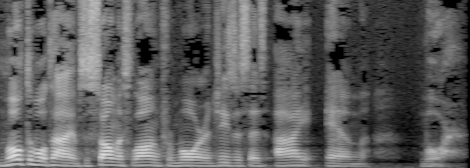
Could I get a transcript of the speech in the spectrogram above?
multiple times, the psalmist longed for more, and Jesus says, I am more.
